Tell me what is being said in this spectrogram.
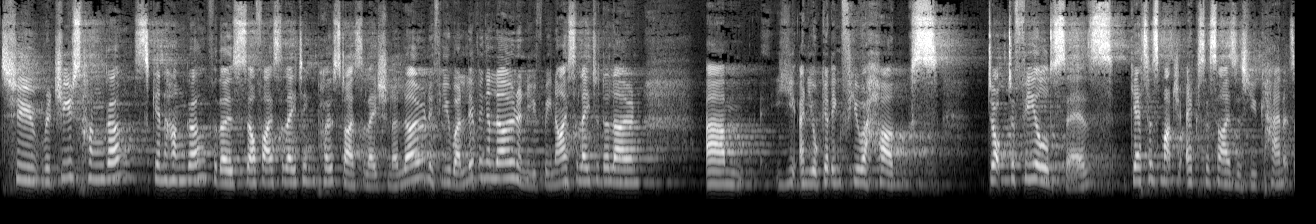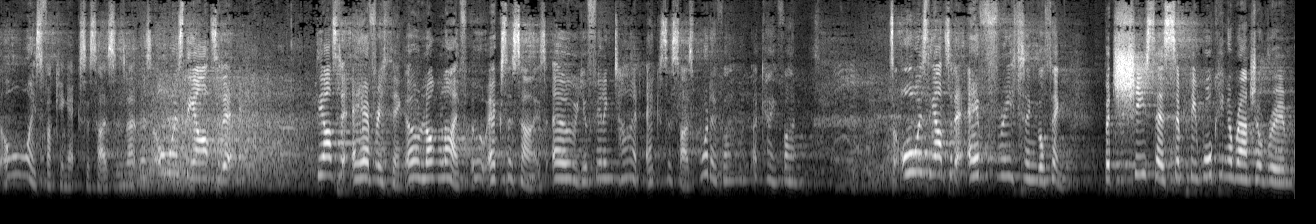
to reduce hunger, skin hunger, for those self isolating, post isolation alone. If you are living alone and you've been isolated alone um, you, and you're getting fewer hugs, Dr. Field says get as much exercise as you can. It's always fucking exercise, isn't it? There's always the answer to. The answer to everything. Oh, long life. Oh, exercise. Oh, you're feeling tired. Exercise. Whatever. Okay, fine. It's always the answer to every single thing. But she says simply walking around your room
